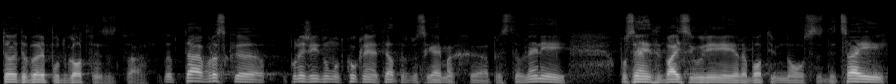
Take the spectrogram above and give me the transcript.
той да бъде подготвен за това. В тази връзка, понеже идвам от кукления театър, до сега имах представление и последните 20 години работим много с деца и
